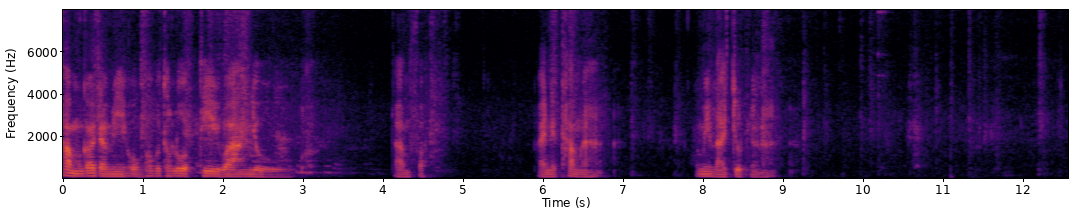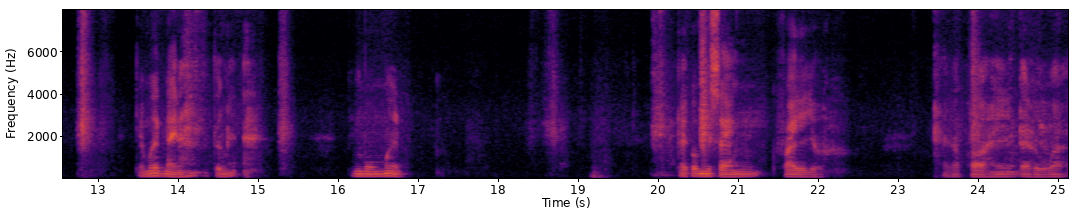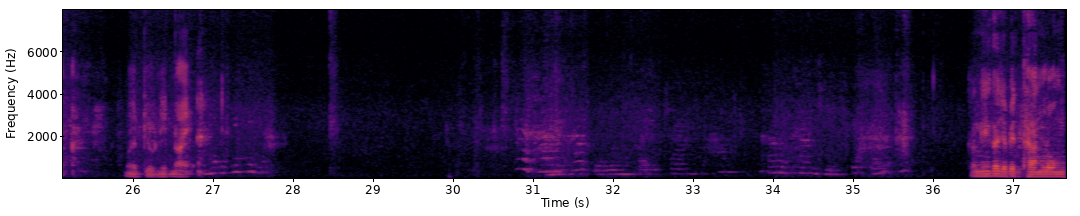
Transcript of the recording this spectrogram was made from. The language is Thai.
ถ้ำก็จะมีองค์พระพุทธรูปที่วางอยู่ ตามภายในถ้ำนะฮะก็มีหลายจุดอยู่นะฮะจะมืดหน่อยนะฮะตรงนี้ เป็นมุมมืด แต่ก็มีแสงไฟอยู่แล้วก็พอให้ได้รู้ว่ามืดอยู่นิดหน่อย ตรงนี้ก็จะเป็นทางลง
